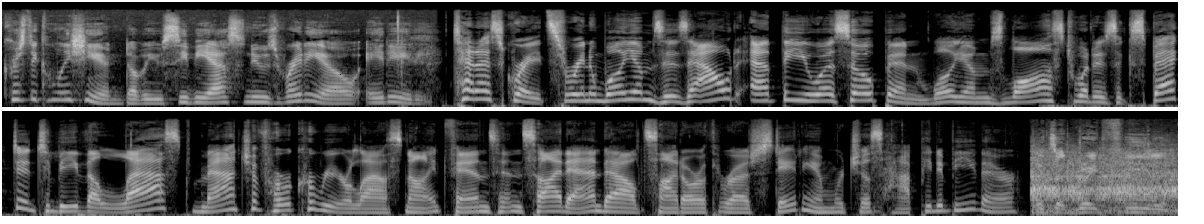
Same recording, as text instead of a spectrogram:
Christy Kalishian, WCBS News Radio 880. Tennis great Serena Williams is out at the U.S. Open. Williams lost what is expected to be the last match of her career last night. Fans inside and outside Arthur Ashe Stadium were just happy to be there. It's a great feeling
